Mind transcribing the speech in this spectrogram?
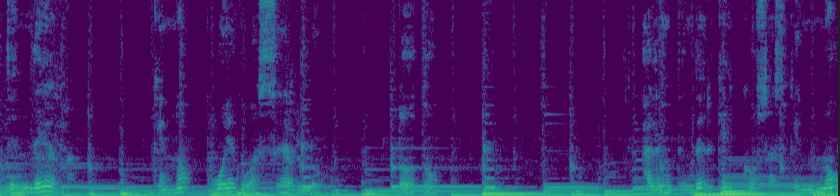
entender que no puedo hacerlo todo, al entender que hay cosas que no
